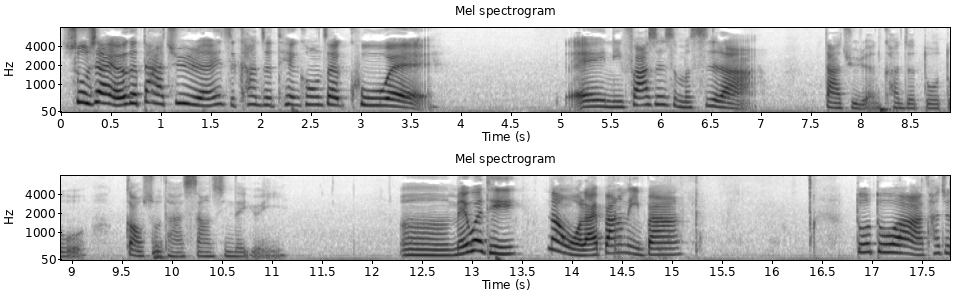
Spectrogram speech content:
树下有一个大巨人，一直看着天空在哭。哎，哎，你发生什么事啦？大巨人看着多多，告诉他伤心的原因。嗯，没问题，那我来帮你吧。多多啊，他就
